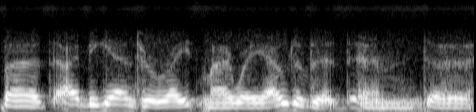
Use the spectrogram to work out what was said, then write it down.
But I began to write my way out of it, and uh,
